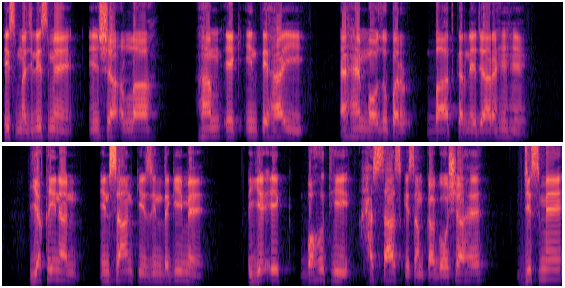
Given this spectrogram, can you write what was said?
اس مجلس میں انشاءاللہ ہم ایک انتہائی اہم موضوع پر بات کرنے جا رہے ہیں۔ یقیناً انسان کی زندگی میں یہ ایک بہت ہی حساس قسم کا گوشہ ہے، جس میں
